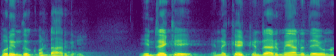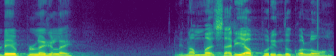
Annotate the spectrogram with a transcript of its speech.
புரிந்து கொண்டார்கள். இன்றைக்கு என்னை கேட்கின்ற அருமையான தேவனுடைய பிள்ளைகளை நம்ம சரியாக புரிந்து கொள்ளுவோம்.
